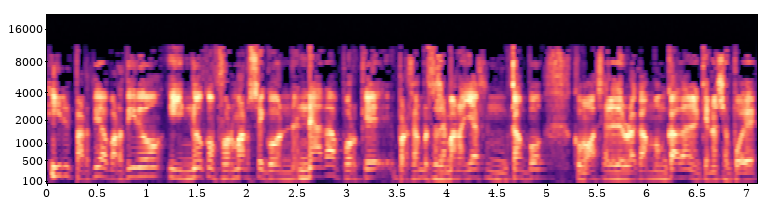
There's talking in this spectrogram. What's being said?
ir partido a partido y no conformarse con nada, porque, por ejemplo, esta semana ya es un campo como va a ser el del Huracán Moncada, en el que no se puede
